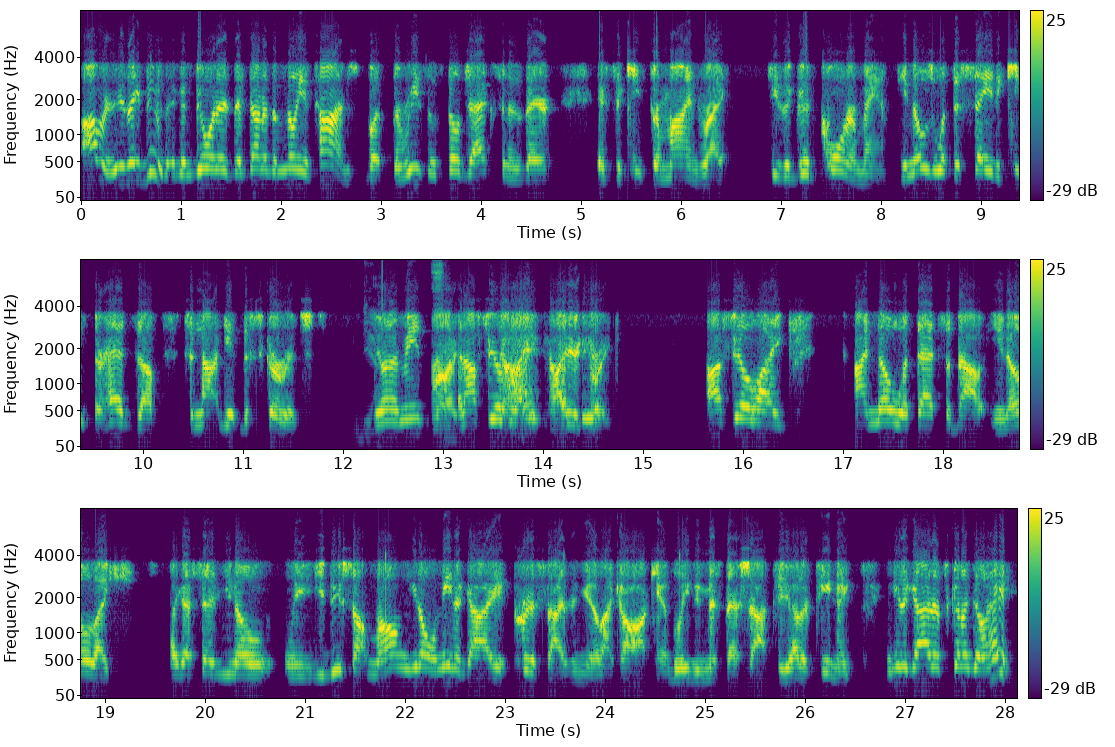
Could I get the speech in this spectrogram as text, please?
Obviously they do. They've been doing it. They've done it a million times. But the reason Phil Jackson is there is to keep their mind right. He's a good corner man. He knows what to say to keep their heads up to not get discouraged. Yeah. You know what I mean? Right. And I feel Yeah, like I, I agree. I feel like I know what that's about. You know, like like I said, you know, when you do something wrong, you don't need a guy criticizing you like, oh, I can't believe you missed that shot to your other teammates. You need a guy that's going to go, hey,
